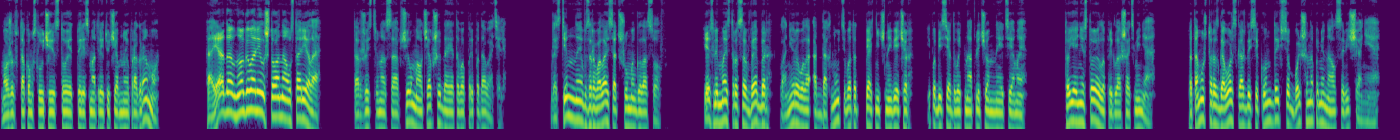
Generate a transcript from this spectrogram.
Может, в таком случае стоит пересмотреть учебную программу? А я давно говорил, что она устарела, торжественно сообщил молчавший до этого преподаватель. Гостиная взорвалась от шума голосов. Если маэстроса Вебер планировала отдохнуть в этот пятничный вечер и побеседовать на отвлеченные темы, то ей не стоило приглашать меня потому что разговор с каждой секундой все больше напоминал совещание.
